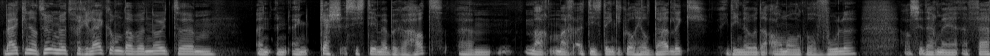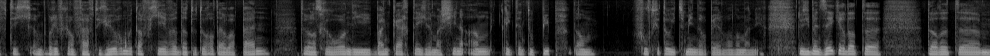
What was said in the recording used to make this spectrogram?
Wij kunnen natuurlijk nooit vergelijken, omdat we nooit... Um een, een, een cash-systeem hebben gehad. Um, maar, maar het is denk ik wel heel duidelijk. Ik denk dat we dat allemaal ook wel voelen. Als je daarmee een, 50, een brief van 50 euro moet afgeven, dat doet toch altijd wat pijn. Terwijl als je gewoon die bankkaart tegen de machine aanklikt en toepiep, dan voelt je toch iets minder op een of andere manier. Dus ik ben zeker dat, uh, dat het, ehm,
